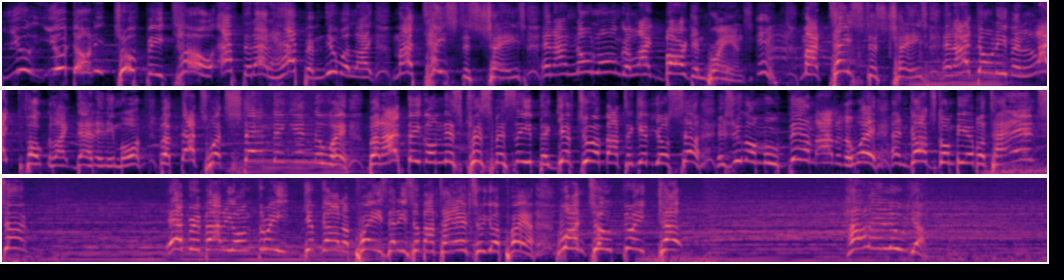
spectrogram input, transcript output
You you don't need truth be told, after that happened, you were like, my taste has changed, and I no longer like bargain brands. Mm, my taste has changed, and I don't even like folk like that anymore. But that's what's standing in the way. But I think on this Christmas Eve, the gift you're about to give yourself is you're gonna move them out of the way, and God's gonna be able to answer. Everybody on three, give God a praise that He's about to answer your prayer. One, two, three, go. Hallelujah.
